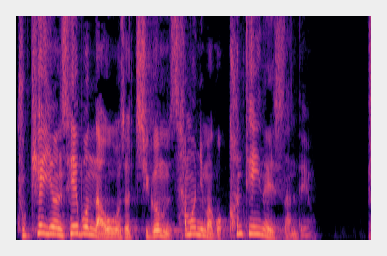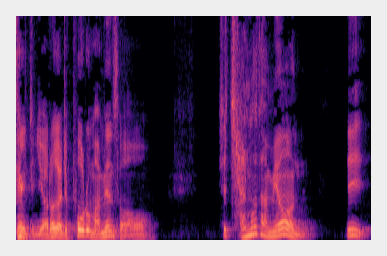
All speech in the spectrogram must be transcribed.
국회의원 세 번 나오고서 지금 사모님하고 컨테이너에서 산대요. 여러 가지 포럼 하면서 잘못하면 이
